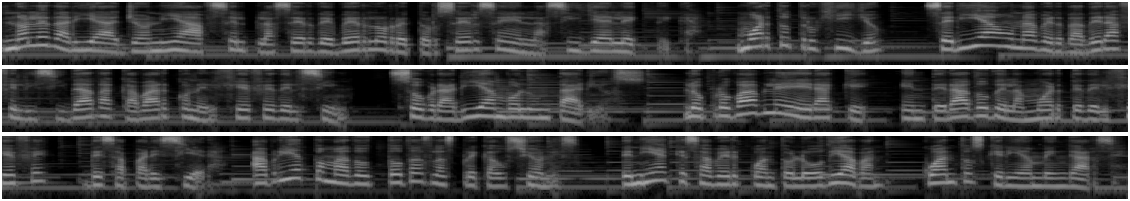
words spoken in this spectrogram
no le daría a Johnny Abs el placer de verlo retorcerse en la silla eléctrica. Muerto Trujillo, sería una verdadera felicidad acabar con el jefe del SIM. Sobrarían voluntarios. Lo probable era que, enterado de la muerte del jefe, desapareciera. Habría tomado todas las precauciones. Tenía que saber cuánto lo odiaban, cuántos querían vengarse.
